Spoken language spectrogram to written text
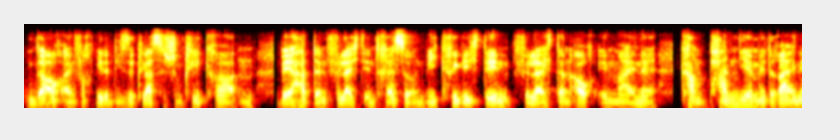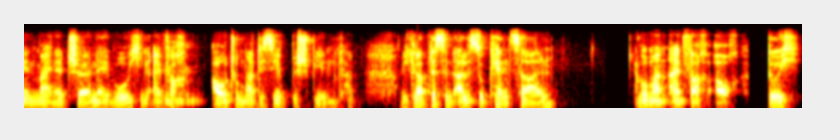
um da auch einfach wieder diese klassischen Klickraten, wer hat denn vielleicht Interesse und wie kriege ich den vielleicht dann auch in meine Kampagne mit rein, in meine Journey, wo ich ihn einfach mhm. automatisiert bespielen kann. Und ich glaube, das sind alles so Kennzahlen, wo man einfach auch durch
